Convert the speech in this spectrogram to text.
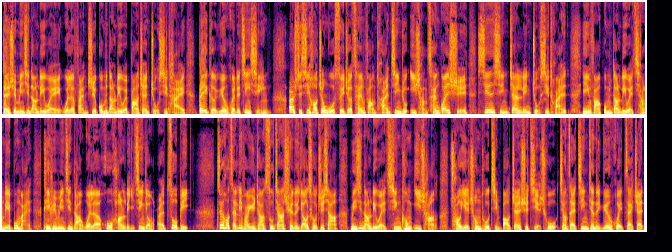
但是民进党立委为了反制国民党立委霸占主席台，背葛院会的进行。二十七号中午，随着参访团进入议场参观时，先行占领主席团，引发国民党立委强烈不满，批评民进党为了护航李进勇而作弊。最后，在立法院长苏家全的要求之下，民进党立委清空议场，朝野冲突警报暂时解除，将在今天的院会再战。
